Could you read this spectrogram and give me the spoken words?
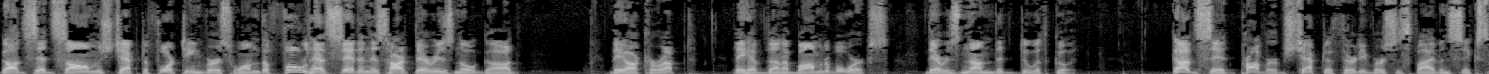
God said, Psalms chapter 14 verse 1, The fool hath said in his heart, There is no God. They are corrupt. They have done abominable works. There is none that doeth good. God said, Proverbs chapter 30 verses 5 and 6,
